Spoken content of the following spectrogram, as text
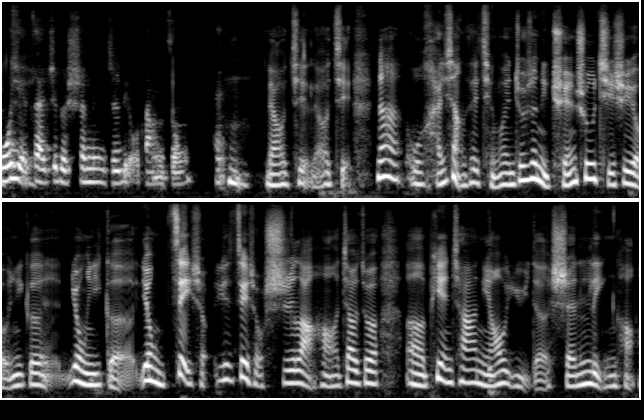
我也在这个生命之流当中。嗯，了解了解。那我还想再请问，就是你全书其实有一个用一个用这首因为这首诗了哈，叫做呃片插鸟语的神灵哈，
